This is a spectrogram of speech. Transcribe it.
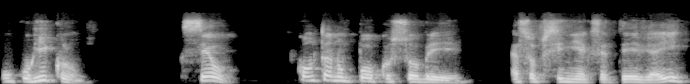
um currículo seu contando um pouco sobre essa oficininha que você teve aí,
